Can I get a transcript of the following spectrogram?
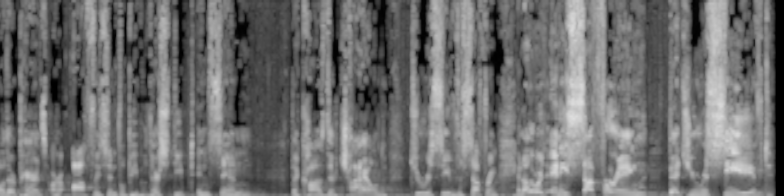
oh, their parents are awfully sinful people. They're steeped in sin that caused their child to receive the suffering. In other words, any suffering that you received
